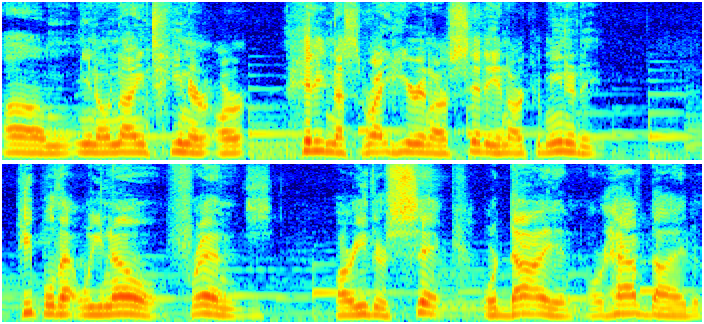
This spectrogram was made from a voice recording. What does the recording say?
um, you know, 19 are, are hitting us right here in our city, in our community. People that we know, friends, are either sick or dying or have died.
